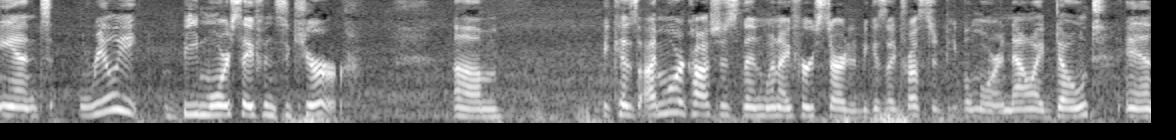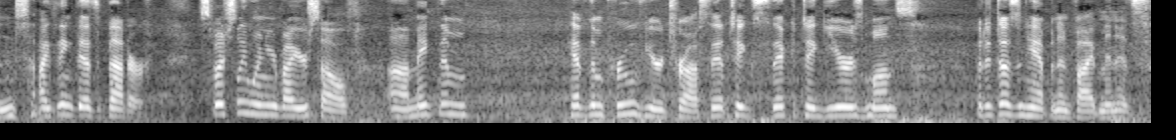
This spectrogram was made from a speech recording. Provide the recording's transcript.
and really be more safe and secure. Um, because I'm more cautious than when I first started because I trusted people more and now I don't and I think that's better especially when you're by yourself. Uh, make them have them prove your trust. That takes that could take years months but it doesn't happen in five minutes.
